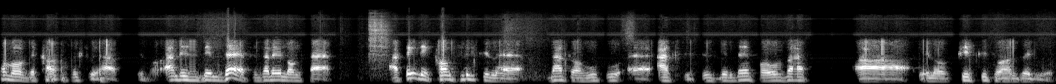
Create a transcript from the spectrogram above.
some of the conflicts we have, you know, and it's been there for a very long time. I think the conflict in uh, that of Huku uh, axis has been there for over, uh, you know, 50 to 100 years.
